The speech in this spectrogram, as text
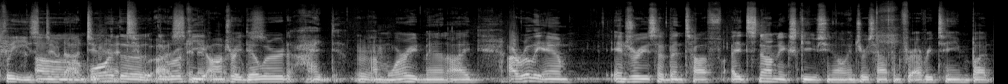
Please do not um, do or that the, to the us rookie Andre. Dillard. I, mm. I'm worried, man. I I really am. Injuries have been tough. It's not an excuse, you know. Injuries happen for every team, but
